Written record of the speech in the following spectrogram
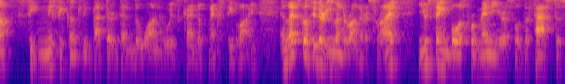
not significantly better than the one who is kind of next in line. And let's consider even runners, right? Usain Bolt for many years was the fastest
